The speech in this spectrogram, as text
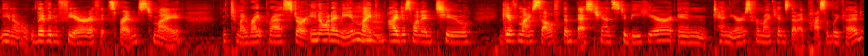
you know, live in fear if it spreads to my to my right breast or you know what I mean. Like mm-hmm. I just wanted to give myself the best chance to be here in 10 years for my kids that I possibly could.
